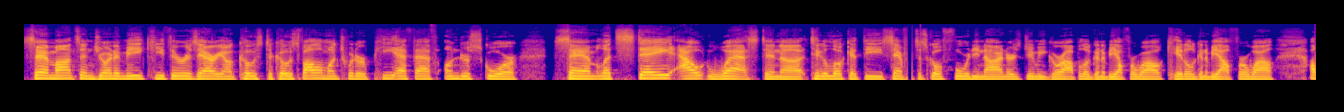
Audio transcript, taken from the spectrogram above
Sam Monson joining me, Keith Irizarry on Coast to Coast. Follow him on Twitter, PFF underscore Sam. Let's stay out west and uh, take a look at the San Francisco 49ers. Jimmy Garoppolo going to be out for a while. Kittle going to be out for a while. I,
